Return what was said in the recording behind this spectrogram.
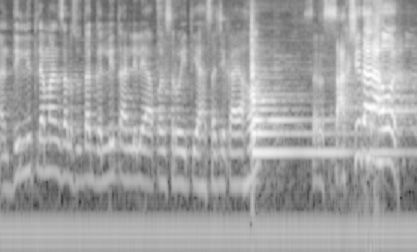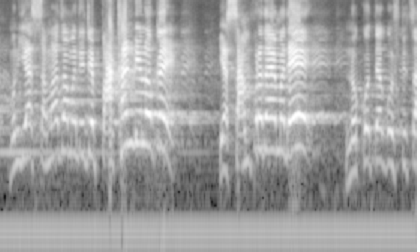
आणि दिल्लीतल्या माणसाला सुद्धा गल्लीत आणलेले आपण सर्व इतिहासाचे काय आहोत सर्व साक्षीदार आहोत. म्हणून या समाजामध्ये जे पाखंडी लोक आहे या संप्रदायामध्ये नको त्या गोष्टीचा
